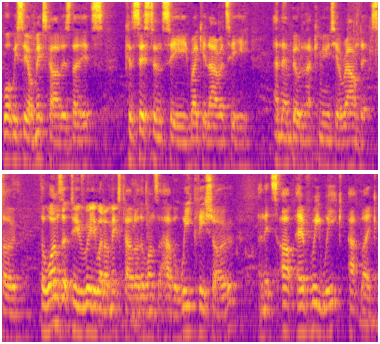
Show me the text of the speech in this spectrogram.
what we see on Mixcloud is that it's consistency, regularity, and then building that community around it. So the ones that do really well on Mixcloud are the ones that have a weekly show, and it's up every week at like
